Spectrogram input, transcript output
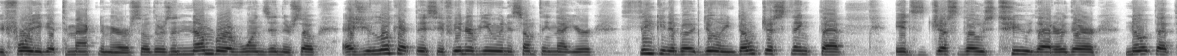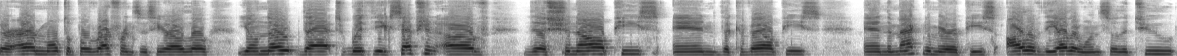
before you get to McNamara. So there's a number of ones in there. So as you look at this, if interviewing is something that you're thinking about doing, don't just think that it's just those two that are there. Note that there are multiple references here, although you'll note that with the exception of the Chenail piece and the Kvale piece and the McNamara piece, all of the other ones, so the two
